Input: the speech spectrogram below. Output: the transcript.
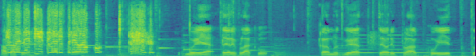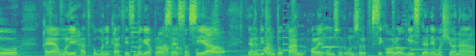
apa Gimana tuh di teori perilaku? gue ya teori pelaku kalau menurut gue teori pelaku itu kayak melihat komunikasi sebagai proses sosial yang ditentukan oleh unsur-unsur psikologis dan emosional.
